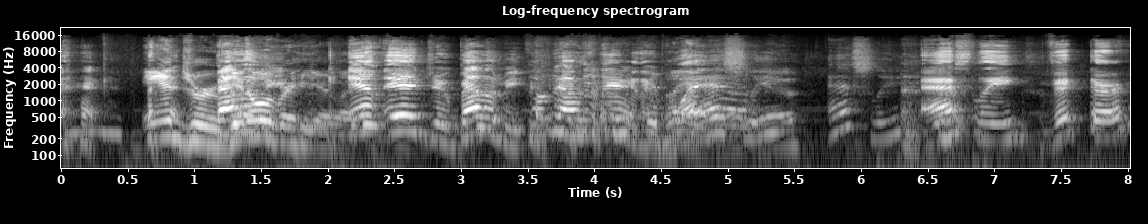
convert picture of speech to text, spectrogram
Andrew, get over here. Like, Am- Andrew, Bellamy, come downstairs. They Like, what? Ashley. Yeah. Ashley. Ashley, Victor.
